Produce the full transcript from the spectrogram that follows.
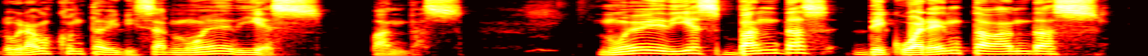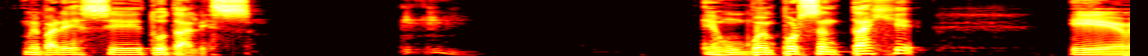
logramos contabilizar 9, 10 bandas. 9, 10 bandas de 40 bandas, me parece, totales. Es un buen porcentaje. Eh,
